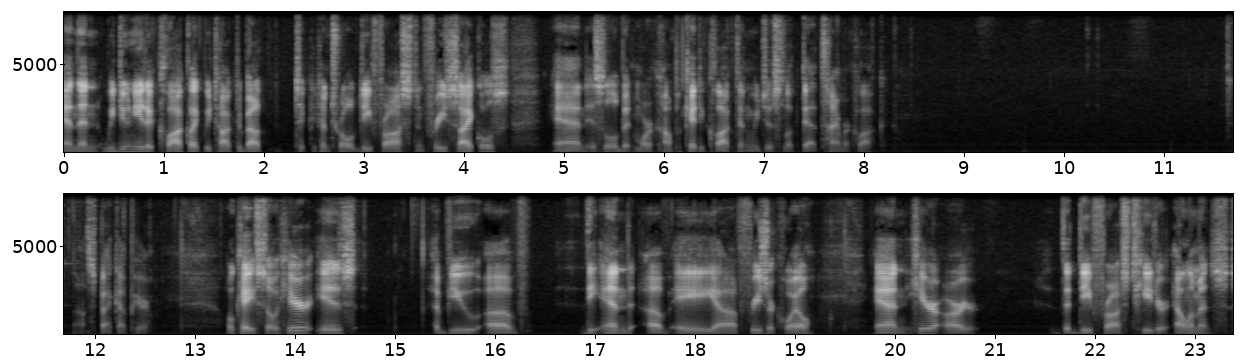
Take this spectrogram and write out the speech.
And then we do need a clock like we talked about to control defrost and freeze cycles and it's a little bit more complicated clock than we just looked at timer clock. Let's back up here. Okay, so here is a view of the end of a uh, freezer coil and here are the defrost heater elements.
